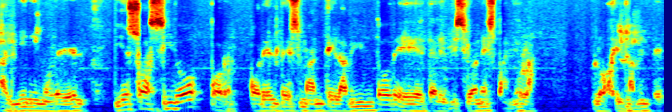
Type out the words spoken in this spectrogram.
al mínimo de él. Y eso ha sido por, por el desmantelamiento de televisión española. Lógicamente,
